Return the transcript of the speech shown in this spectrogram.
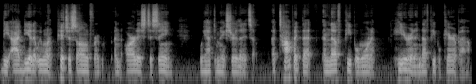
the idea that we want to pitch a song for an artist to sing, we have to make sure that it's a, a topic that enough people want to hear and enough people care about.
